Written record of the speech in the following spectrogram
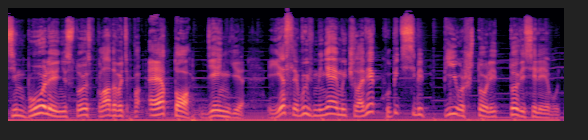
Тем более не стоит вкладывать в это деньги. Если вы вменяемый человек, купите себе пиво, что ли, то веселее будет.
